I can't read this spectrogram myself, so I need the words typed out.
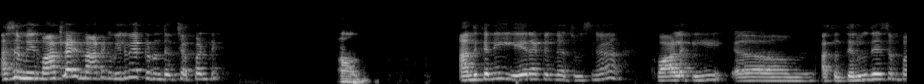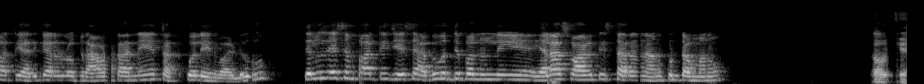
అసలు మీరు మాట్లాడే మాటకు విలువ ఎక్కడ ఉంటుంది చెప్పండి అందుకని ఏ రకంగా చూసినా వాళ్ళకి అసలు తెలుగుదేశం పార్టీ అధికారంలోకి రావటాన్నే తట్టుకోలేని వాళ్ళు. తెలుగుదేశం పార్టీ చేసే అభివృద్ధి పనుల్ని ఎలా స్వాగతిస్తారని అనుకుంటాం మనం? ఓకే.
